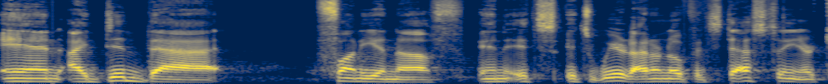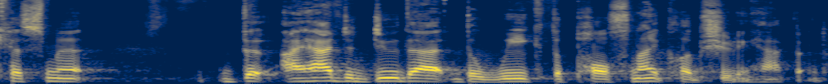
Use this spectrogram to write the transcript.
and I did that. Funny enough, and it's it's weird. I don't know if it's destiny or kismet. The, I had to do that the week the Pulse nightclub shooting happened.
